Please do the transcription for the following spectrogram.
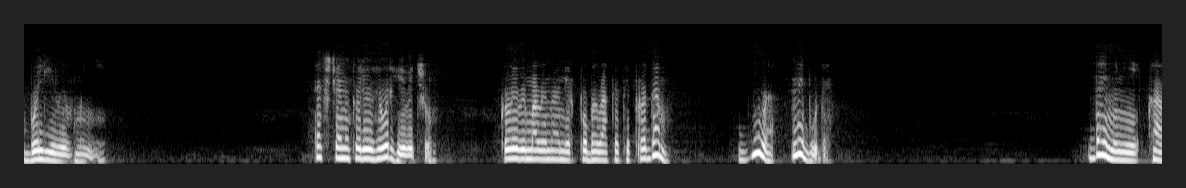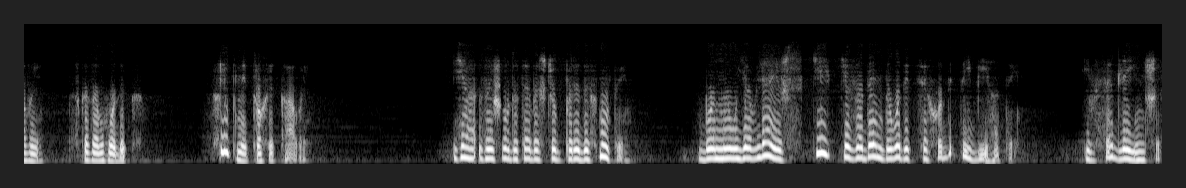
боліли в мені. Так що, Анатолію Георгійовичу, коли ви мали намір побалакати про дам, діла не буде. Дай мені кави сказав Годик. Хлюпни трохи кави. Я зайшов до тебе, щоб передихнути, бо не уявляєш, скільки за день доводиться ходити і бігати, і все для інших.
